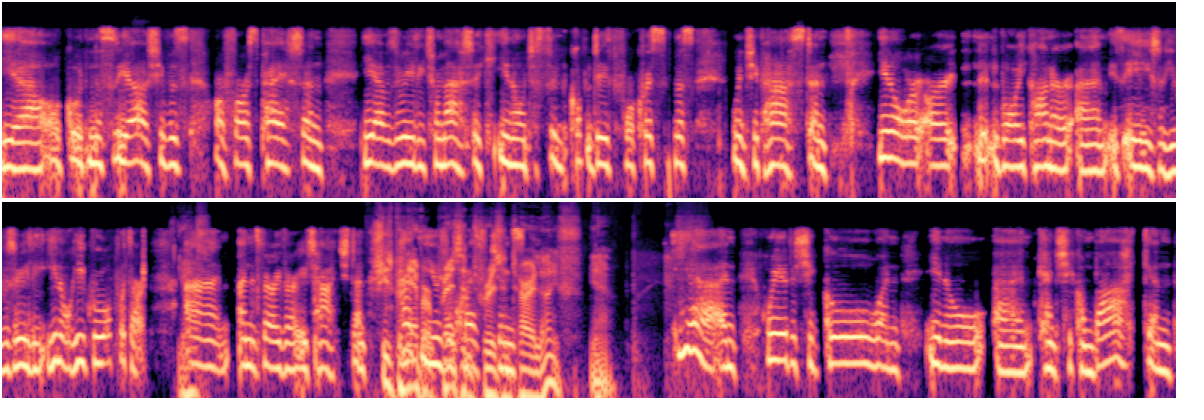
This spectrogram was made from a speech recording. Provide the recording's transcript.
Yeah, oh goodness, yeah, she was our first pet, and yeah, it was really traumatic. You know, just a couple of days before Christmas when she passed, and you know, our, our little boy Connor um, is eight, and he was really, you know, he grew up with her, yes. um, and is very, very attached. And she's been ever present for his entire life. Yeah. Yeah, and where does she go? And you know, um, can she come back? And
